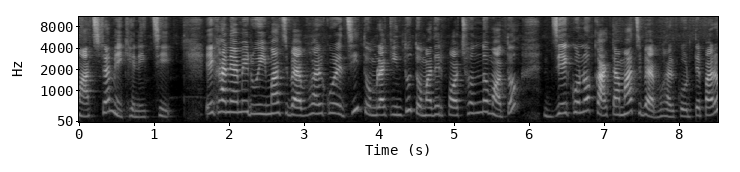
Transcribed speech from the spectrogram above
মাছটা মেখে নিচ্ছি। এখানে আমি রুই মাছ ব্যবহার করেছি, তোমরা কিন্তু তোমাদের পছন্দ মতো যে কোনো কাটা মাছ ব্যবহার করতে পারো,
